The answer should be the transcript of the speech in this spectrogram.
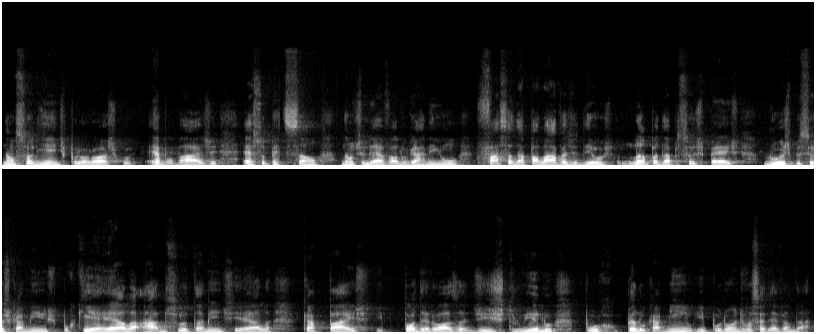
Não se oriente por horóscopo, é bobagem, é superstição, não te leva a lugar nenhum. Faça da palavra de Deus lâmpada para os seus pés, luz para os seus caminhos, porque é ela, absolutamente ela, capaz e poderosa de instruí-lo pelo caminho e por onde você deve andar.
